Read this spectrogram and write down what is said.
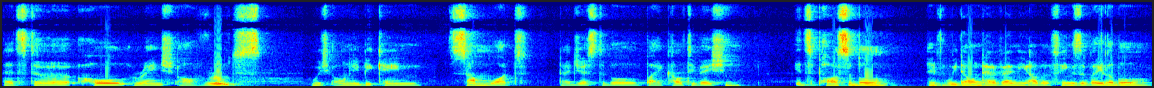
That's the whole range of roots, which only became somewhat digestible by cultivation. It's possible if we don't have any other things available,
